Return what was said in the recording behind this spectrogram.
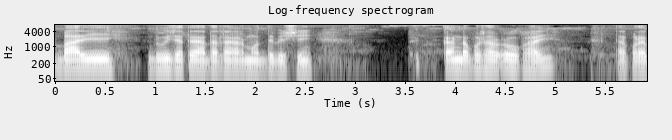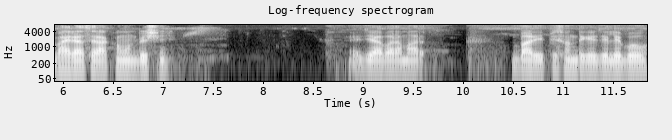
বাড়ি দুই জাতের আদাটার মধ্যে বেশি কাণ্ড পচা রোগ হয়, তারপরে ভাইরাসের আক্রমণ বেশি। এই যে আবার আমার বাড়ির পিছন দিকে যে লেবু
